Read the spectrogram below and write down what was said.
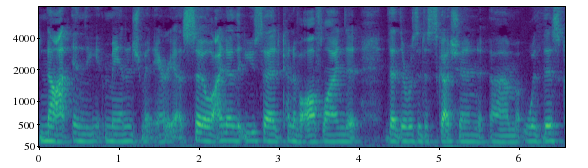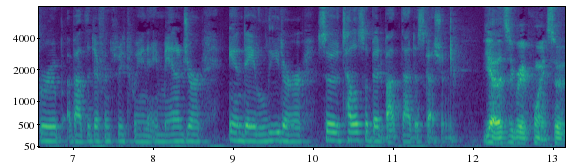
not in the management area. So I know that you said kind of offline that, that there was a discussion um, with this group about the difference between a manager and a leader. So tell us a bit about that discussion. Yeah, that's a great point. So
